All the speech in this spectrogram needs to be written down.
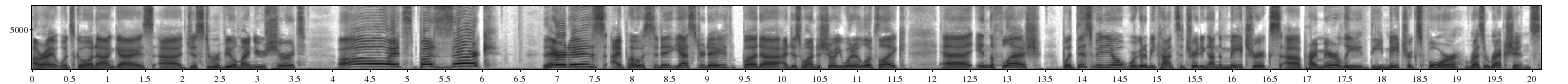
All right, what's going on, guys? Uh, just to reveal my new shirt. Oh, it's Berserk! There it is. I posted it yesterday, but uh, I just wanted to show you what it looked like uh, in the flesh. But this video, we're going to be concentrating on the Matrix, uh, primarily the Matrix 4 Resurrections.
